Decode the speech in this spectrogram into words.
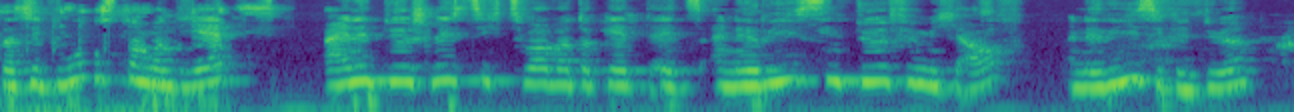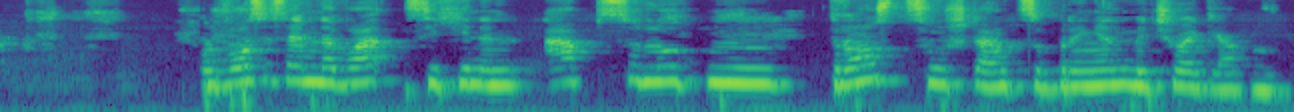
Dass ich gewusst habe, und jetzt, eine Tür schließt sich zwar, aber da geht jetzt eine Riesentür für mich auf. Eine riesige Tür. Und was es eben da war, sich in einen absoluten Trance-Zustand zu bringen mit Scheuklappen.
